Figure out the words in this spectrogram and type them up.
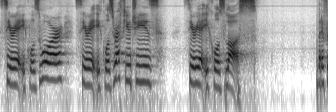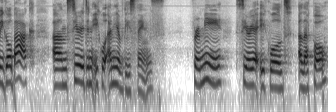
Syria equals war, Syria equals refugees, Syria equals loss. But if we go back, um, Syria didn't equal any of these things. For me, Syria equaled Aleppo,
